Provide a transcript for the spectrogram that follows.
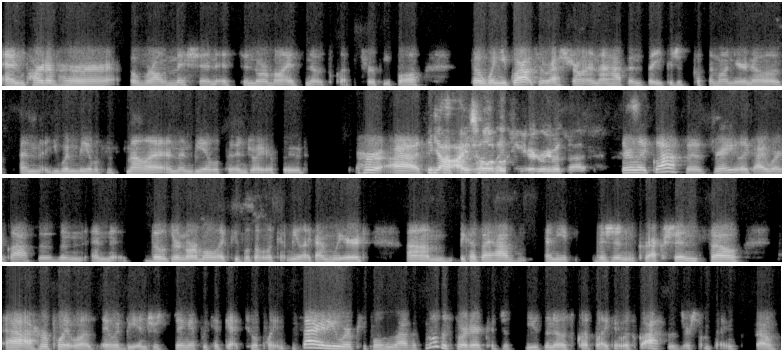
And part of her overall mission is to normalize nose clips for people. So when you go out to a restaurant and that happens, that you could just put them on your nose and you wouldn't be able to smell it and then be able to enjoy your food. Her, uh, I think. Yeah, I totally like, agree with that. They're like glasses, right? Like I wear glasses and and those are normal. Like people don't look at me like I'm weird um, because I have any vision correction. So uh, her point was it would be interesting if we could get to a point in society where people who have a smell disorder could just use a nose clip like it was glasses or something. So.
